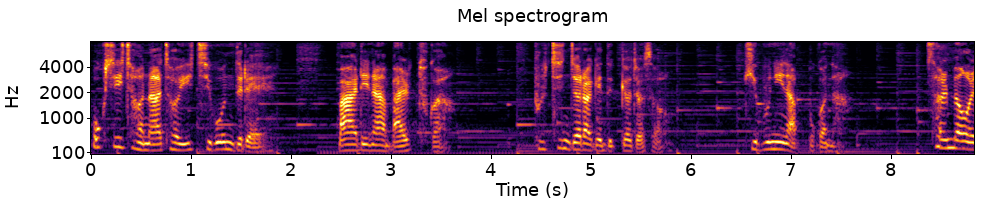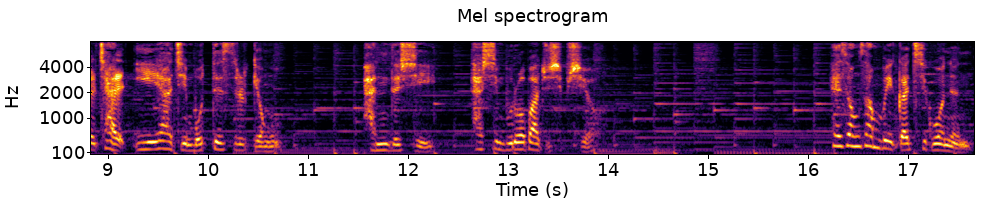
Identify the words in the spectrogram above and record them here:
혹시 저나 저희 직원들의 말이나 말투가 불친절하게 느껴져서 기분이 나쁘거나 설명을 잘 이해하지 못했을 경우 반드시 다시 물어봐 주십시오. 해성산부인과 직원은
